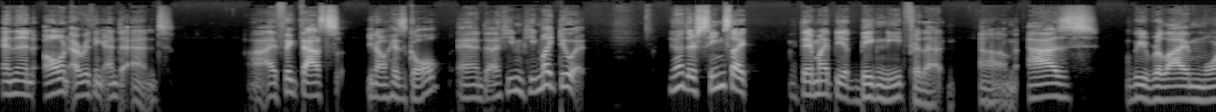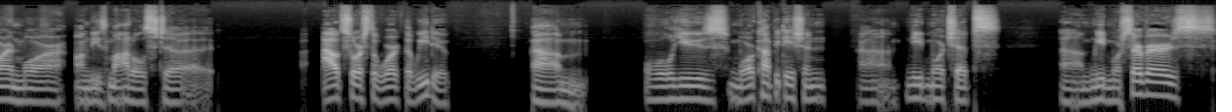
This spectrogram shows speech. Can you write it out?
and then own everything end to end. Uh, I think that's you know his goal, and uh, he he might do it. You know, there seems like there might be a big need for that um, as we rely more and more on these models to outsource the work that we do. Um, we'll use more computation, uh, need more chips, um, need more servers,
